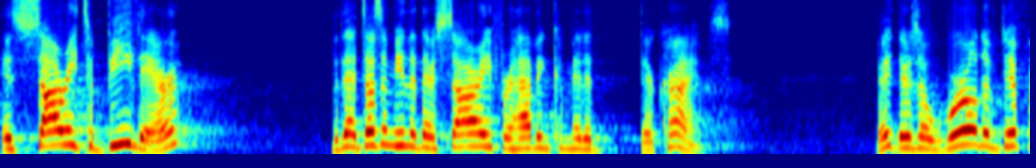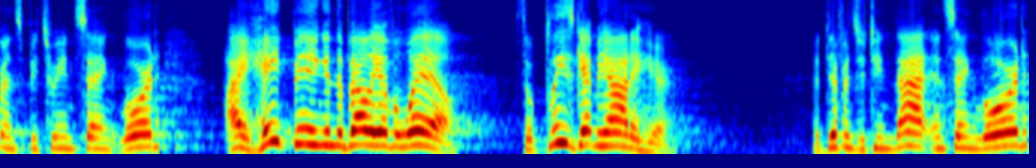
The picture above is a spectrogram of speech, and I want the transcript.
is sorry to be there, but that doesn't mean that they're sorry for having committed their crimes. Right? There's a world of difference between saying, Lord, I hate being in the belly of a whale, so please get me out of here. A difference between that and saying, Lord,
